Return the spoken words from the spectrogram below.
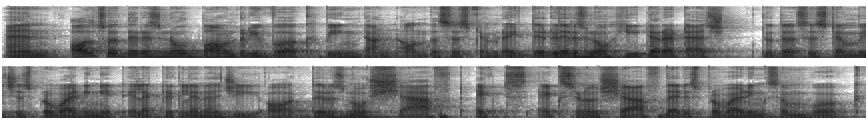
and also there is no boundary work being done on the system right? There, there is no heater attached to the system which is providing it electrical energy or there is no shaft ex external shaft that is providing some work.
